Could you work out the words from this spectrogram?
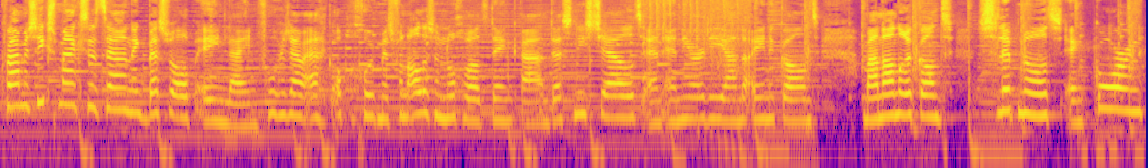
Qua muzieksmaak zit aan ik best wel op één lijn. Vroeger zijn we eigenlijk opgegroeid met van alles en nog wat. Denk aan Destiny's Child en NERD aan de ene kant. Maar aan de andere kant Slipknot en Korn.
